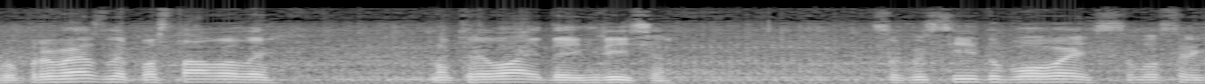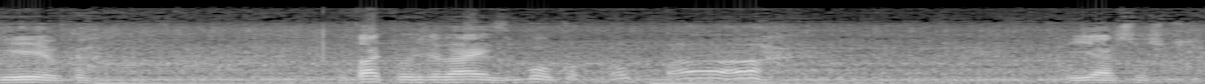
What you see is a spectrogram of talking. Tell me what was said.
Бо привезли, поставили, накривай, да і грійся. Сухостій дубовий, село Сергіївка. Отак виглядає збоку. Опа! Ящички.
